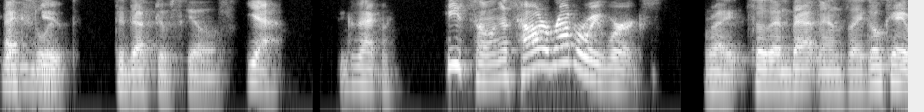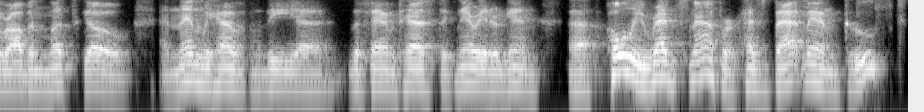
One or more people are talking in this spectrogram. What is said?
What you do. excellent deductive skills. Yeah, exactly. He's telling us how a robbery works. Right. So then Batman's like, "Okay, Robin, let's go." And then we have the uh, the fantastic narrator again. Uh, Holy red snapper! Has Batman goofed?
